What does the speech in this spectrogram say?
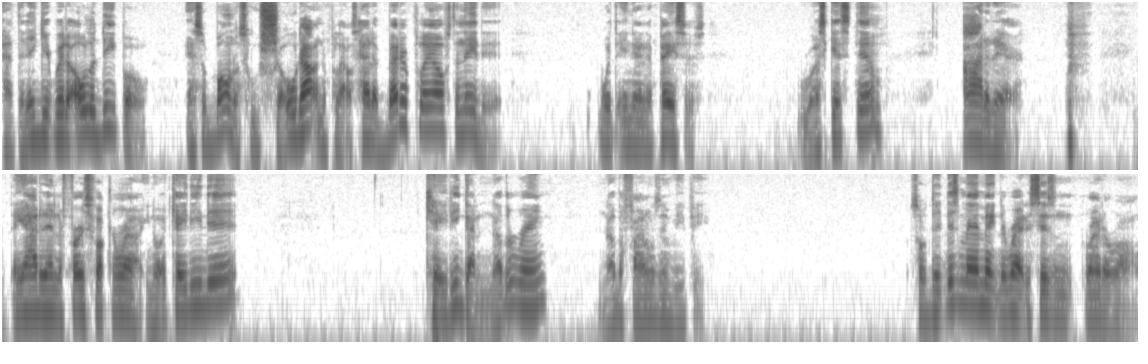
After they get rid of Oladipo and Sabonis, who showed out in the playoffs, had a better playoffs than they did with the Indiana Pacers. Russ gets them out of there. They out of there in the first fucking round. You know what KD did? KD got another ring, another Finals MVP. So did this man make the right decision, right or wrong?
